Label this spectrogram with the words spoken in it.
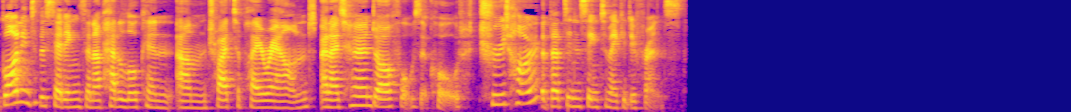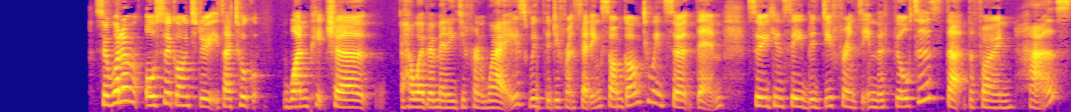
gone into the settings and I've had a look and um, tried to play around and I turned off, what was it called? True Tone, but that didn't seem to make a difference. So what I'm also going to do is I took one picture however many different ways with the different settings. So I'm going to insert them so you can see the difference in the filters that the phone has.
